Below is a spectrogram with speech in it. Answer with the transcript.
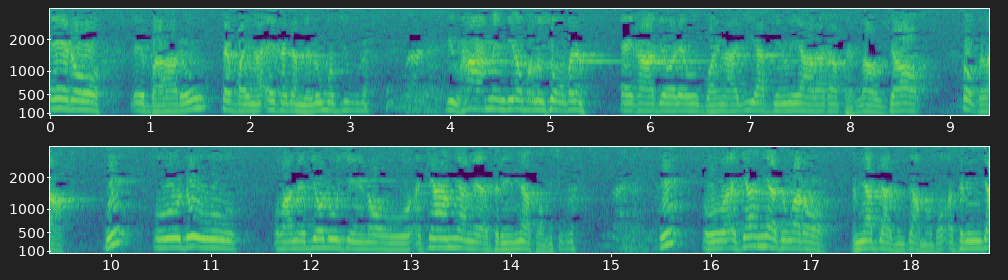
အဲ့တော့ဘာတော့တက်ပိုင်ကအဲ့ခါကျမျိုးလုံးမပြူဘူးလားပြူဟာမင်းဒီတော့ဘာလို့ရှုံးအောင်ပဲအဲ့ခါပြောတယ်ဟိုဘိုင်လာကြီးကပြင်းရတာကဘယ်လောက်ကြောက်ဟုတ်ကလားဟင်ဟိုတို့ဟိုဘာနဲ့ပြောလို့ရှိရင်တော့ဟိုအကြမ်းမြတ်နဲ့အတရင်မြတ်ဆိုမရှိဘူးလားဟင်ဟိုအကြမ်းမြတ်တုန်းကတော့အများပြချင်းကြမှာပေါ့အတရင်ကြ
